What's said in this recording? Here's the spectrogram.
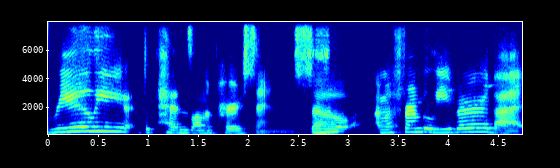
really depends on the person. So mm-hmm. I'm a firm believer that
